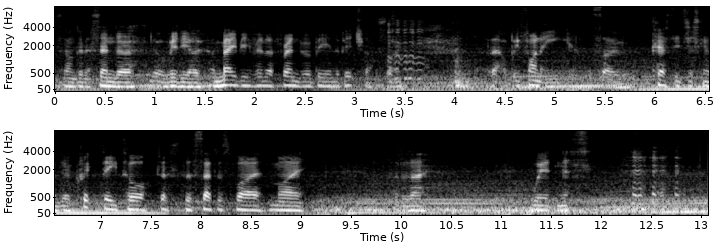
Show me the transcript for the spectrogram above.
so I'm going to send her a little video and maybe even a friend will be in the picture so that'll be funny so Kirsty's just going to do a quick detour just to satisfy my I don't know weirdness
